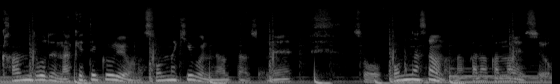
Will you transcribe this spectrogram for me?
感動で泣けてくるようなそんな気分になったんですよね。そう。こんなサウナなかなかないですよ。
